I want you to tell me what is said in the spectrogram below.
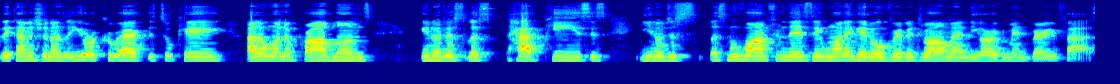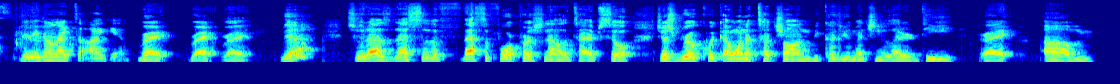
they kind of shut know that you're correct. It's okay. I don't want no problems. You know, just let's have peace. It's you know, just let's move on from this. They want to get over the drama and the argument very fast because Yeah. they don't like to argue. Right, right, right. Yeah. So that's that's the that's the four personality types. So just real quick, I want to touch on because you mentioned the letter D, right? Um,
